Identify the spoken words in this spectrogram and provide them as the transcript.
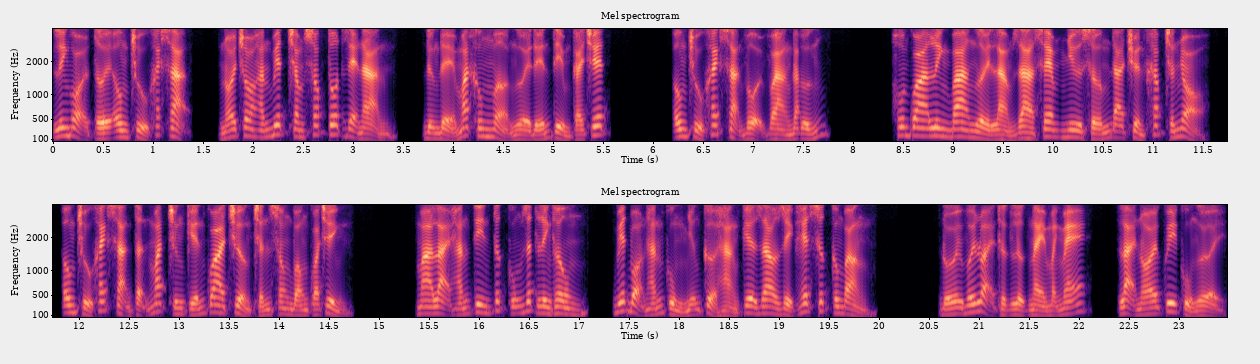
Linh gọi tới ông chủ khách sạn, nói cho hắn biết chăm sóc tốt dẹ nạn, đừng để mắt không mở người đến tìm cái chết. Ông chủ khách sạn vội vàng đáp ứng. Hôm qua Linh ba người làm ra xem như sớm đã truyền khắp chấn nhỏ, ông chủ khách sạn tận mắt chứng kiến qua trưởng chấn song bóng quá trình. Mà lại hắn tin tức cũng rất linh thông, biết bọn hắn cùng những cửa hàng kia giao dịch hết sức công bằng. Đối với loại thực lực này mạnh mẽ, lại nói quy củ người,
